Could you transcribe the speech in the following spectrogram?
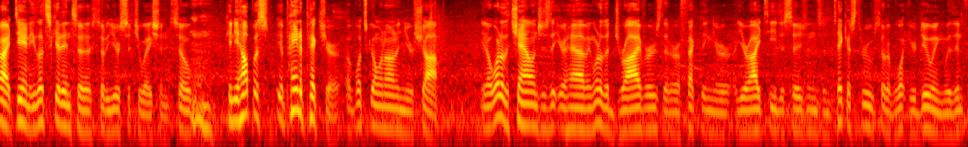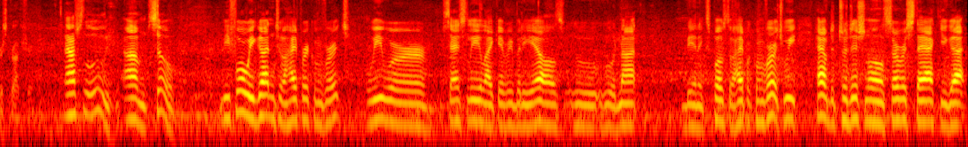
All right, Danny, let's get into sort of your situation. So can you help us you know, paint a picture of what's going on in your shop? You know, what are the challenges that you're having? What are the drivers that are affecting your, your IT decisions? And take us through sort of what you're doing with infrastructure. Absolutely. Um, so, before we got into hyperconverge, we were essentially like everybody else who, who had not been exposed to hyperconverge. We have the traditional server stack. You got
